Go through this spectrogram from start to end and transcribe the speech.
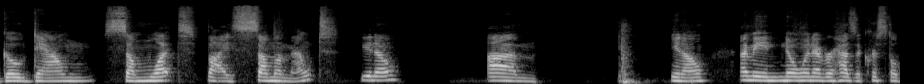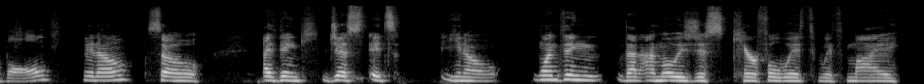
go down somewhat by some amount, you know? Um you know, I mean, no one ever has a crystal ball, you know? So I think just it's you know, one thing that I'm always just careful with with my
